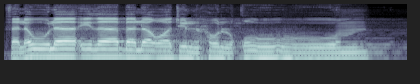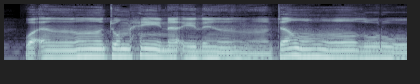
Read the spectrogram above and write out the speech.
فلولا إذا بلغت الحلقوم. وأنتم حينئذ تنظرون.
